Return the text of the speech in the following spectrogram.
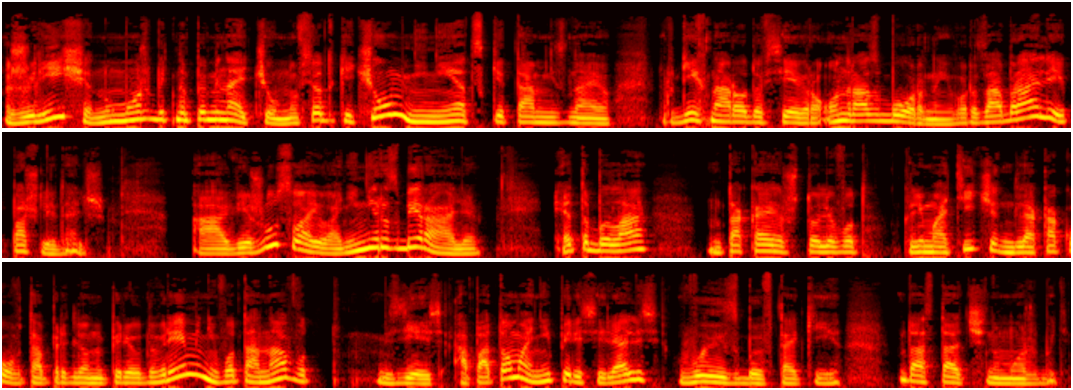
жилище, ну, может быть, напоминает чум, но все таки чум ненецкий, там, не знаю, других народов севера, он разборный. Его разобрали и пошли дальше. А вежу свою они не разбирали. Это была ну, такая, что ли, вот климатичная для какого-то определенного периода времени, вот она вот здесь. А потом они переселялись в избы в такие, ну, достаточно, может быть,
